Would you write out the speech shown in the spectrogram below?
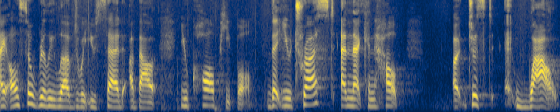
I also really loved what you said about you call people that you trust and that can help. Uh, just uh, wow.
